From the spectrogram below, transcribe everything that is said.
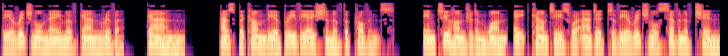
the original name of Gan River. Gan has become the abbreviation of the province. In 201, eight counties were added to the original seven of Qin,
